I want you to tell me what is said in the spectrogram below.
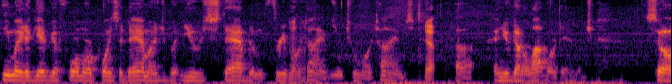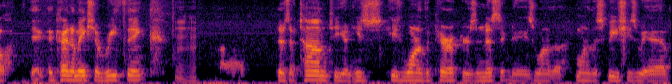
he might have give you four more points of damage, but you stabbed him 3 more Mhm. times or two more times. Yeah. Uh, and you've done a lot more damage. So it, it kind of makes you rethink. hmm There's a Tom T, and he's he's one of the characters in Mystic Days, one of the one of the species we have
